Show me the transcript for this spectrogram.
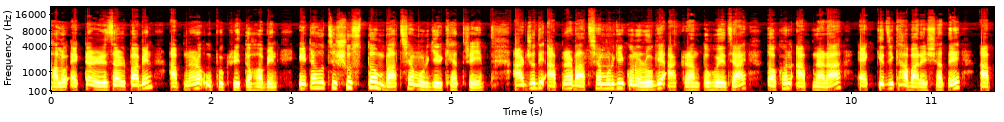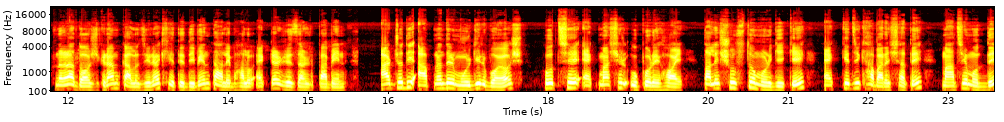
ভালো একটা রেজাল্ট পাবেন, আপনারা উপকৃত হবেন। এটা হচ্ছে সুস্থ বাচ্চা মুরগির ক্ষেত্রে। আর যদি আপনার বাচ্চা মুরগি কোনো রোগে আক্রান্ত হয়ে যায়, তখন আপনারা এক কেজি খাবারের সাথে আপনারা দশ গ্রাম কালো জিরা খেতে দিবেন, তাহলে ভালো একটা রেজাল্ট পাবেন। আর যদি আপনাদের মুরগির বয়স হচ্ছে এক মাসের উপরে হয় তাহলে সুস্থ মুরগিকে এক কেজি খাবারের সাথে মাঝে মধ্যে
